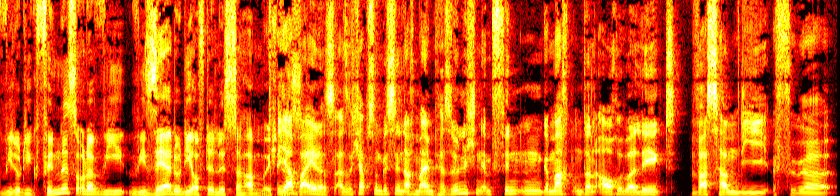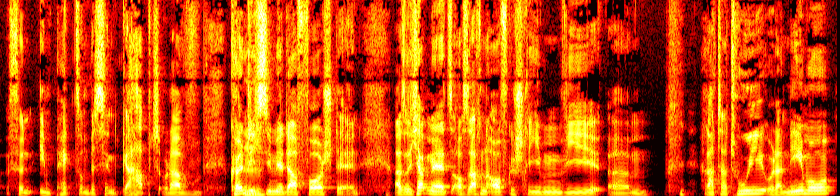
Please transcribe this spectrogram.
wie du die findest oder wie, wie sehr du die auf der Liste haben möchtest? Ja, beides. Also ich habe so ein bisschen nach meinem persönlichen Empfinden gemacht und dann auch überlegt, was haben die für für einen Impact so ein bisschen gehabt oder könnte ich sie mir da vorstellen? Also ich habe mir jetzt auch Sachen aufgeschrieben wie ähm, Ratatouille oder Nemo.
